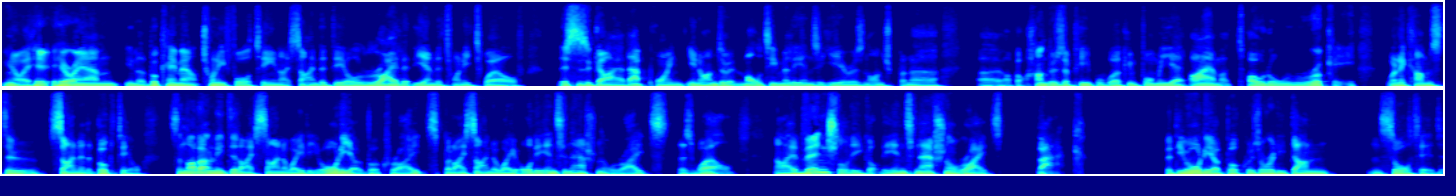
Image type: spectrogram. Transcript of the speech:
You know, here, here I am. You know, the book came out 2014. I signed the deal right at the end of 2012. This is a guy at that point. You know, I'm doing multi millions a year as an entrepreneur. Uh, I've got hundreds of people working for me yet. I am a total rookie when it comes to signing a book deal. So not only did I sign away the audio book rights, but I signed away all the international rights as well. Now I eventually got the international rights back, but the audio book was already done and sorted.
